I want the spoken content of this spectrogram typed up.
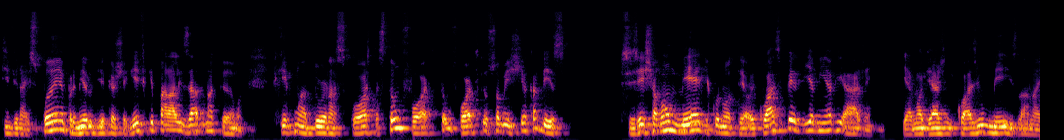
Tive na Espanha, primeiro dia que eu cheguei, fiquei paralisado na cama. Fiquei com uma dor nas costas tão forte, tão forte, que eu só mexia a cabeça. Precisei chamar um médico no hotel e quase perdi a minha viagem. E era uma viagem de quase um mês lá na,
